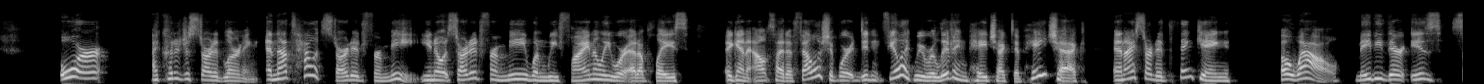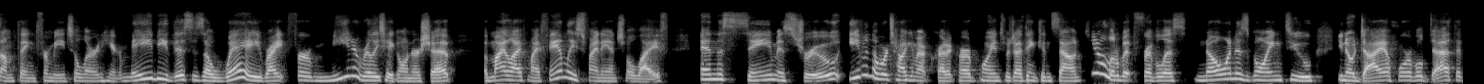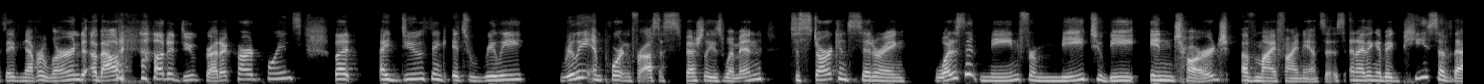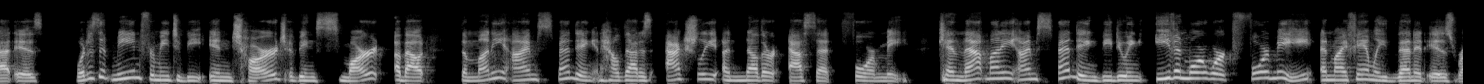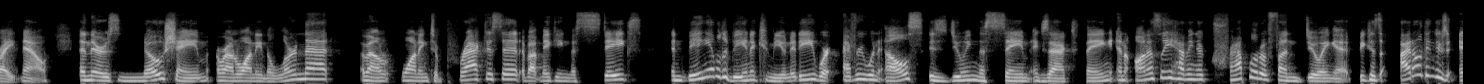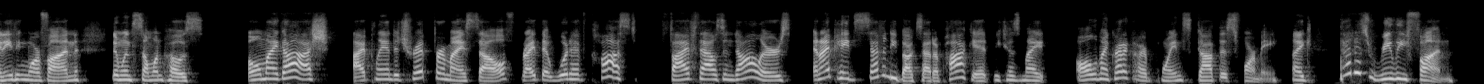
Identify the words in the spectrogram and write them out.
Or I could have just started learning. And that's how it started for me. You know, it started for me when we finally were at a place again outside of fellowship where it didn't feel like we were living paycheck to paycheck and i started thinking oh wow maybe there is something for me to learn here maybe this is a way right for me to really take ownership my life my family's financial life and the same is true even though we're talking about credit card points which i think can sound you know a little bit frivolous no one is going to you know die a horrible death if they've never learned about how to do credit card points but i do think it's really really important for us, especially as women, to start considering what does it mean for me to be in charge of my finances? And I think a big piece of that is what does it mean for me to be in charge of being smart about the money I'm spending and how that is actually another asset for me? Can that money I'm spending be doing even more work for me and my family than it is right now? And there's no shame around wanting to learn that, about wanting to practice it, about making mistakes, and being able to be in a community where everyone else is doing the same exact thing and honestly having a crapload of fun doing it. Because I don't think there's anything more fun than when someone posts, Oh my gosh, I planned a trip for myself, right? That would have cost $5,000 and I paid 70 bucks out of pocket because my all of my credit card points got this for me. Like that is really fun.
